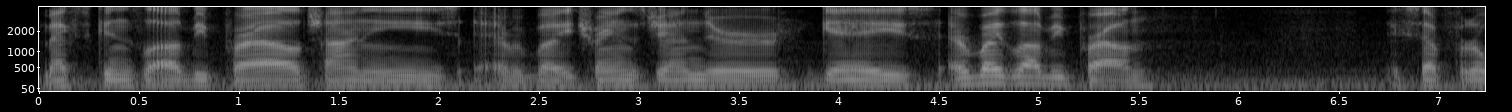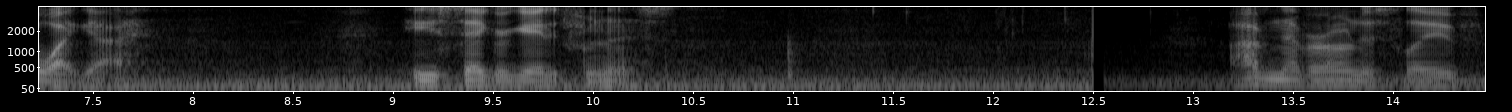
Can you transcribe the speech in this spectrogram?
Mexicans allowed to be proud. Chinese everybody transgender gays everybody's allowed to be proud except for the white guy. He's segregated from this. I've never owned a slave.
